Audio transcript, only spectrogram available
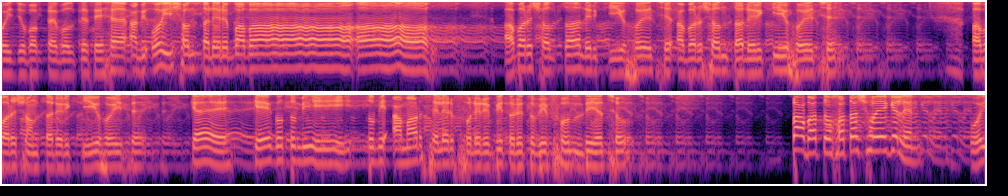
ওই যুবকটা বলতেছে হ্যাঁ আমি ওই সন্তানের বাবা। আবার সন্তানের কি হয়েছে? আবার সন্তানের কি হয়েছে? আবার সন্তানের কি হয়েছে কে কে গো তুমি? তুমি আমার ছেলের ফুলের ভিতরে তুমি ফুল দিয়েছ। বাবা তো হতাশ হয়ে গেলেন। ওই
